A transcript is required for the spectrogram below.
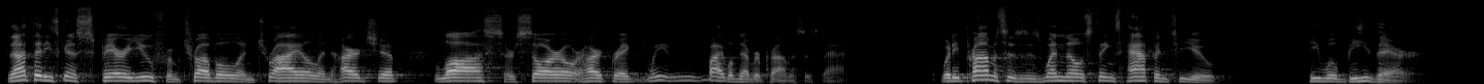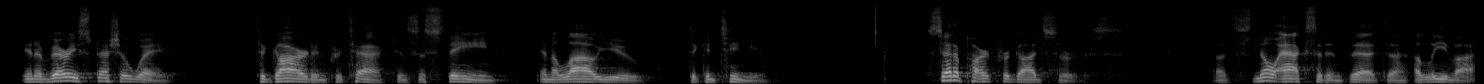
It's not that He's going to spare you from trouble and trial and hardship, loss or sorrow or heartbreak. The Bible never promises that. What He promises is when those things happen to you, He will be there in a very special way to guard and protect and sustain and allow you to continue. Set apart for God's service. Uh, it's no accident that uh, a Levi,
